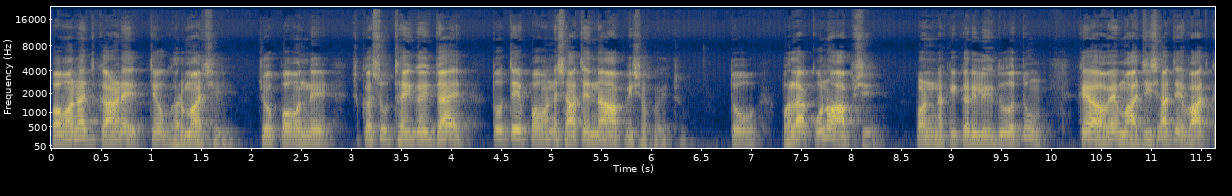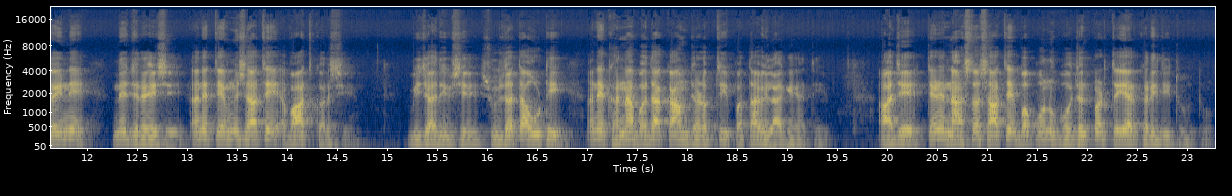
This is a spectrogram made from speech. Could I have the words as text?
પવન જ કારણે તેઓ ઘરમાં છે. જો પવનને કશું થઈ ગઈ જાય, તો તે પવનને સાથે ના આપી શકે છે. તો ભલા કોનો આપશે? પણ નક્કી કરી લીધું હતું કે હવે માજી સાથે વાત કરીને ને જ રહેશે અને તેમની સાથે વાત કરશે. બીજા દિવસે સુજાતા ઉઠી અને ઘરના બધા કામ ઝડપથી પતાવી લાગી હતી. આજે તેણે નાસ્તો સાથે બપોરનું ભોજન પણ તૈયાર કરી દીધું હતું.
